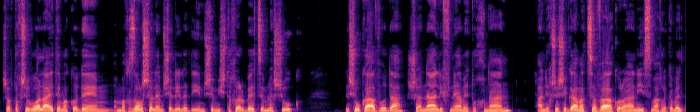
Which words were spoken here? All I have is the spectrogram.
עכשיו תחשבו על האייטם הקודם, מחזור שלם של ילדים שמשתחרר בעצם לשוק, לשוק העבודה, שנה לפני המתוכנן. אני חושב שגם הצבא הקוריאני ישמח לקבל את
